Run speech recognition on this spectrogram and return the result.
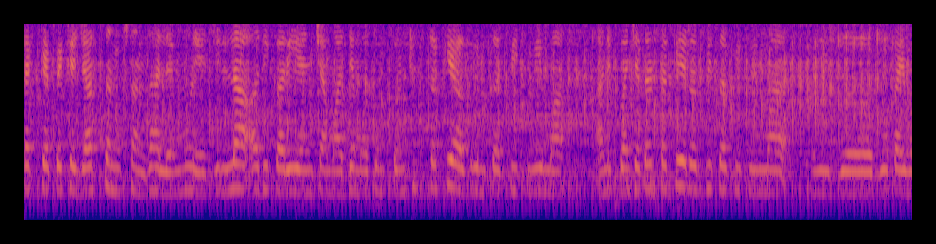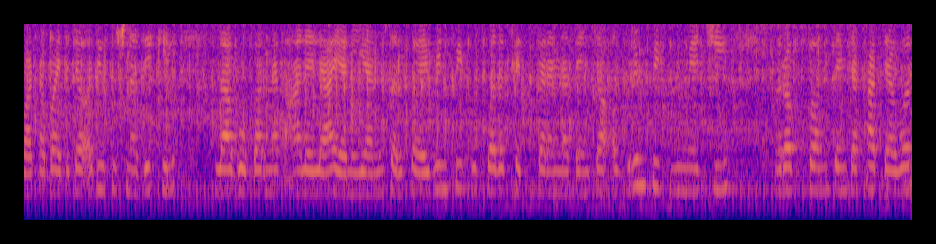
टक्क्यापेक्षा जास्त नुकसान झाल्यामुळे जिल्हा अधिकारी यांच्या माध्यमातून पंचवीस टक्के अग्रिमचा पीक विमा आणि पंच्याहत्तर टक्के रब्बीचा पीक विमा जो काही वाटप आहे त्याच्या अधिसूचना देखील लागू करण्यात आलेल्या आहे. आणि यानुसार सोयाबीन पीक उत्पादक शेतकऱ्यांना त्यांच्या अग्रिम पीक विम्याची रक्कम त्यांच्या खात्यावर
